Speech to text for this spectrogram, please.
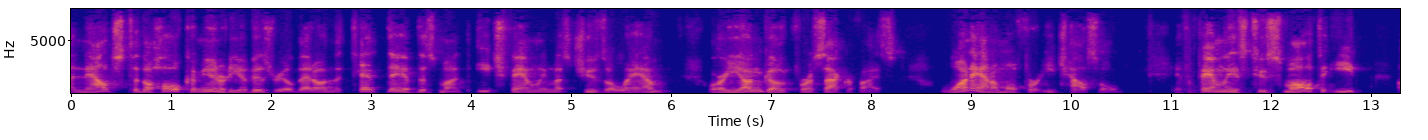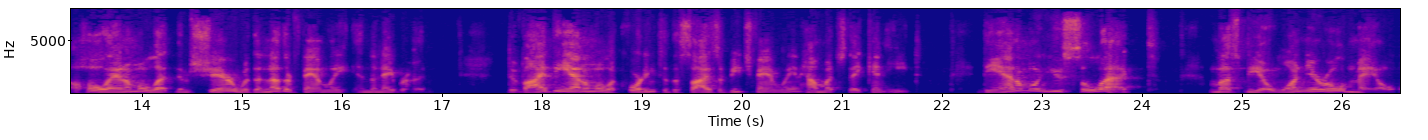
Announce to the whole community of Israel that on the 10th day of this month, each family must choose a lamb or a young goat for a sacrifice, one animal for each household. If a family is too small to eat a whole animal, let them share with another family in the neighborhood. Divide the animal according to the size of each family and how much they can eat. The animal you select must be a one year old male,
